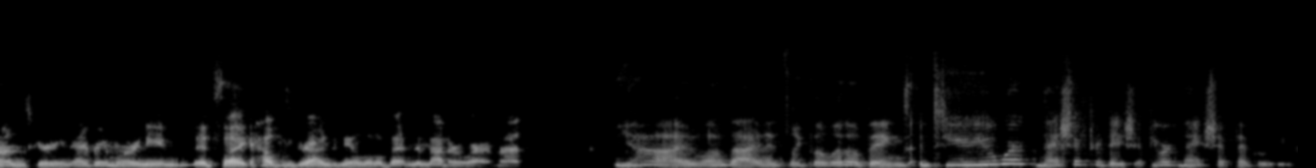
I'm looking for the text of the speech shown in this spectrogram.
sunscreen every morning it's like helps ground me a little bit no matter where i'm at Yeah, I love that. And it's like the little things. Do you work night shift or day shift? You work night shift, I believe.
